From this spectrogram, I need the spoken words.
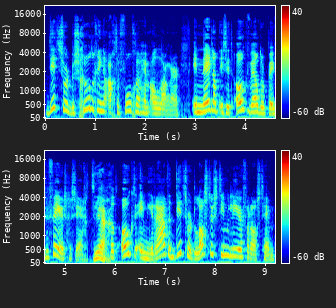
Dit soort beschuldigingen achtervolgen hem al langer. In Nederland is dit ook wel door PVV'ers gezegd. ja. Dat ook de Emiraten dit soort laster stimuleren verrast hem.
